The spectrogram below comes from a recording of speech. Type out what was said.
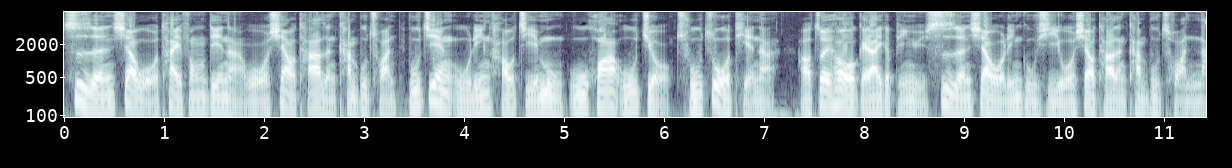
世人笑我太疯癫啊，我笑他人看不穿。不见武林豪杰墓，无花无酒锄作田啊。好，最后我给他一个评语：世人笑我领股息，我笑他人看不穿呐。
